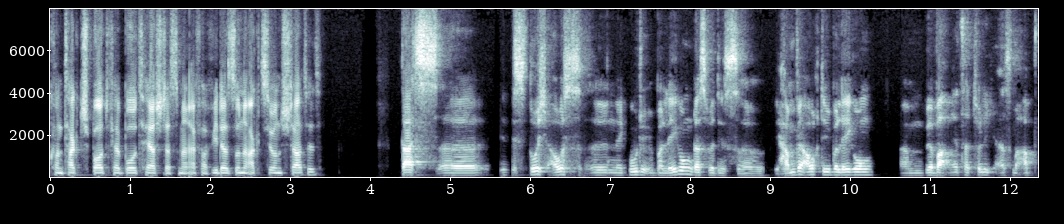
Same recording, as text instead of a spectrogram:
Kontaktsportverbot herrscht, dass man einfach wieder so eine Aktion startet? Das äh, ist durchaus äh, eine gute Überlegung, dass wir das, äh, die haben wir auch die Überlegung. Ähm, wir warten jetzt natürlich erstmal ab,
